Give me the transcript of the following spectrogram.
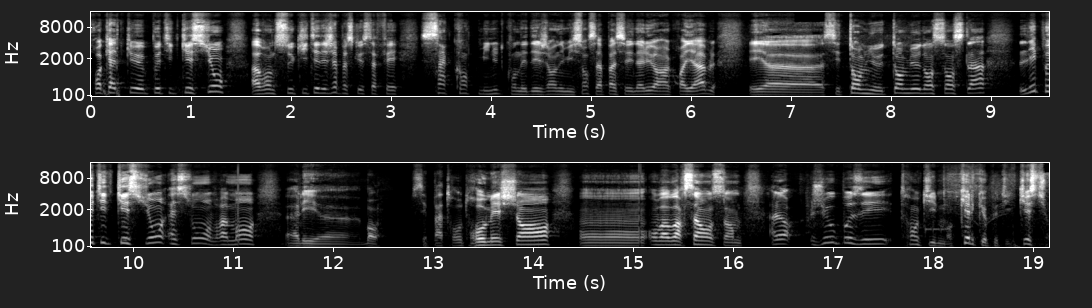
3-4 petites questions avant de se quitter déjà parce que ça fait 50 minutes qu'on est déjà en émission. Ça passe à une allure incroyable et euh, c'est tant mieux, tant mieux dans ce sens-là. Les petites questions, elles sont vraiment, allez, euh, bon. C'est pas trop trop méchant. On, on va voir ça ensemble. Alors, je vais vous poser tranquillement quelques petites questions.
